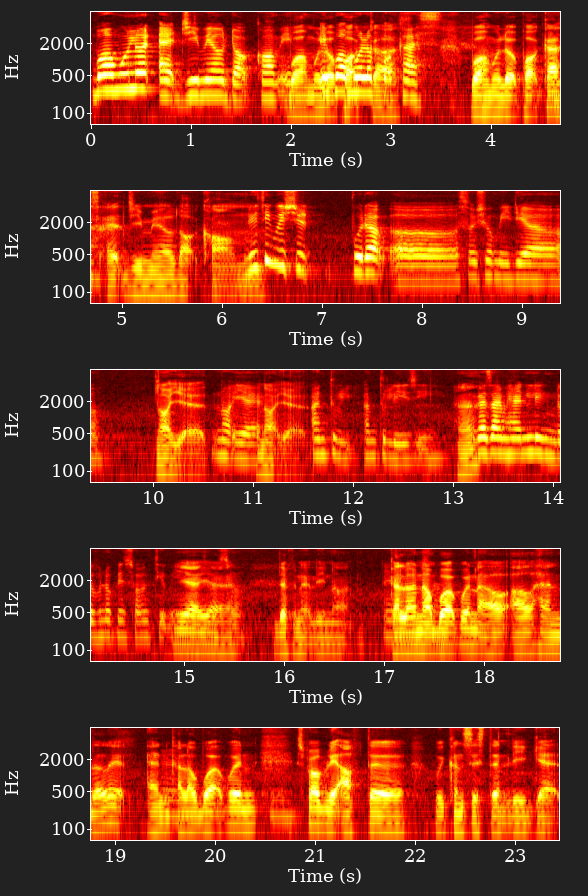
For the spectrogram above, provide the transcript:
buahmulut at gmail dot com. If- eh, Mulut Buah Mulut Podcast. podcast. Buah Mulut Podcast at gmail.com. Do you think we should put up uh, social media? Not yet. Not yet. Not yet. I'm too I'm too lazy Huh? because I'm handling the Tube. punya Yeah, yeah. So. Definitely not. Kalau nak buat pun I'll, I'll handle it and Hmm. kalau buat pun it's probably after we consistently get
